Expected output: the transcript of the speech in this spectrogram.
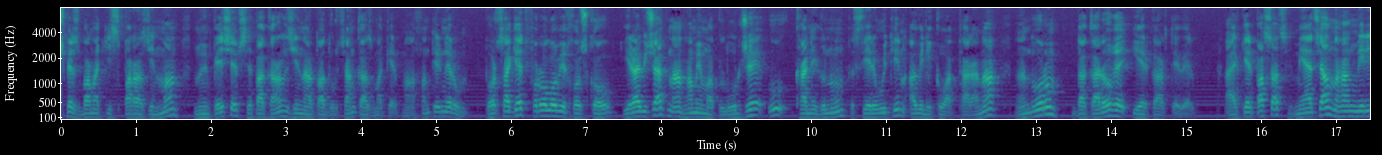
ինչպես բանակի սպառազինման, նույնպես եւ սեփական զինարտադրության կազմակերպման խնդիրներում։ Փորձագետ Ֆրոլովի խոսքով իրավիճակն անհամեմատ լուրջ է ու քանի գնում ըստ երևույթին ավելի կվատթարանա, ընդ որում դա կարող է երկար տևել։ Այլ կերպ ասած, Միացյալ Նահանգների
